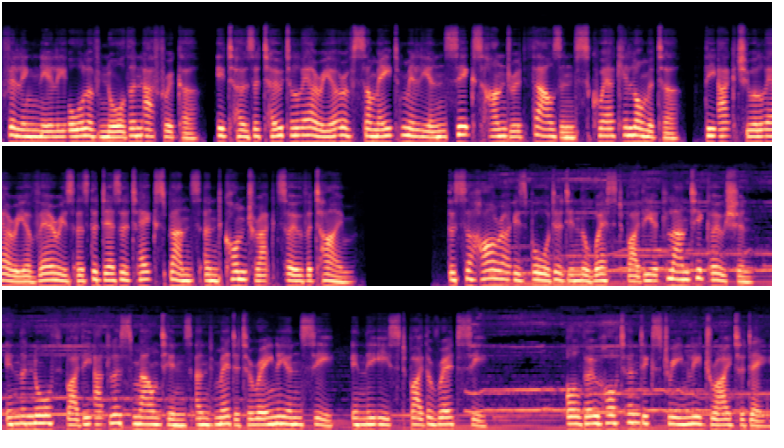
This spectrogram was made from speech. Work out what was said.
filling nearly all of northern Africa, it has a total area of some 8,600,000 square kilometer. The actual area varies as the desert expands and contracts over time. The Sahara is bordered in the west by the Atlantic Ocean, in the north by the Atlas Mountains and Mediterranean Sea, in the east by the Red Sea. Although hot and extremely dry today,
